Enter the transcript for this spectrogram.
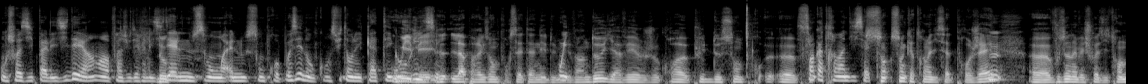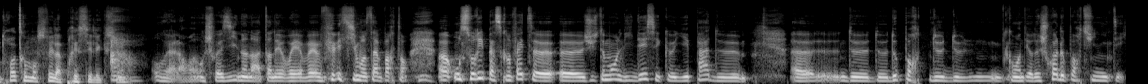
On choisit pas les idées. Hein. Enfin, je dirais, les idées, elles nous, sont, elles nous sont proposées. Donc ensuite, on les catégorise. Oui, mais là, par exemple, pour cette année 2022, il y avait, je crois, plus de 200. 197. 197 projets. Mm. Euh, vous en avez choisi 33. Comment se fait la présélection? Ah, Oui, alors on choisit. Non, non, attendez, ouais, effectivement, c'est important. Euh, on sourit parce qu'en fait, euh, justement, l'idée, c'est qu'il n'y ait pas de, de, de, de, comment dire, de choix d'opportunité.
